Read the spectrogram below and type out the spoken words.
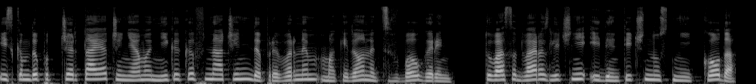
искам да подчертая, че няма никакъв начин да превърнем македонец в българин. Това са два различни идентичностни кода,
